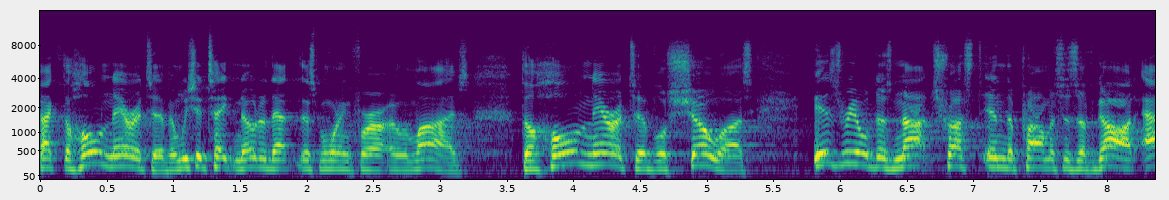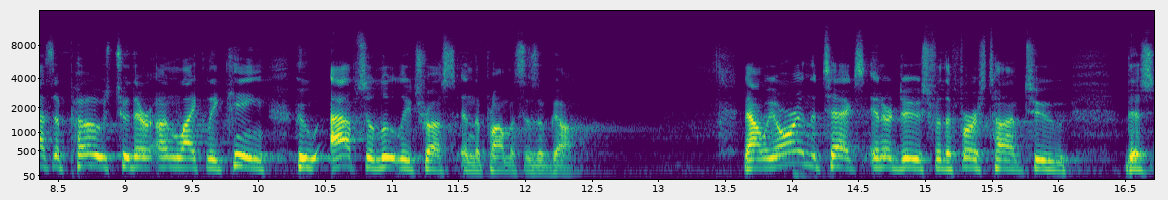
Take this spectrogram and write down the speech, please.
In fact, the whole narrative, and we should take note of that this morning for our own lives, the whole narrative will show us Israel does not trust in the promises of God as opposed to their unlikely king who absolutely trusts in the promises of God. Now, we are in the text introduced for the first time to this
